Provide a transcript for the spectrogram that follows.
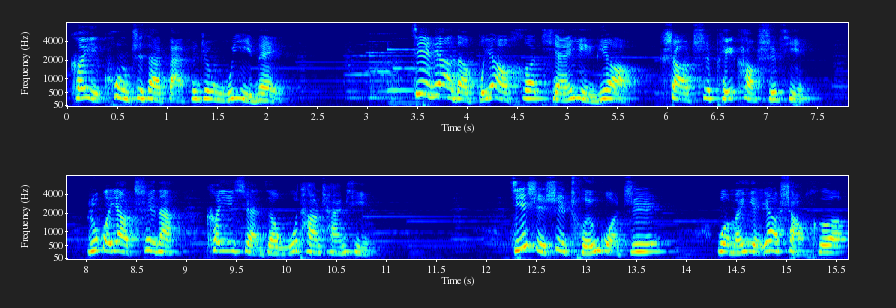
可以控制在百分之五以内。尽量的不要喝甜饮料，少吃焙烤食品。如果要吃呢，可以选择无糖产品。即使是纯果汁，我们也要少喝。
